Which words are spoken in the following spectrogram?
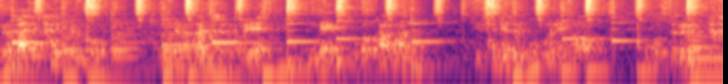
여러 가지 타입별로 총 11가지 정도의 국내 가능한 이제 세대들을 구분을 해서 그것들을 다.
